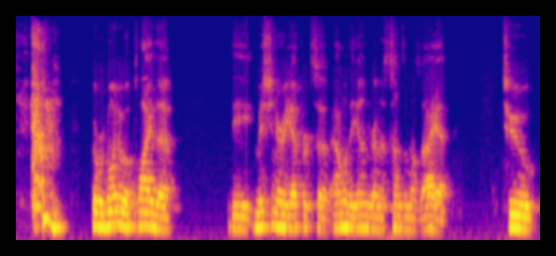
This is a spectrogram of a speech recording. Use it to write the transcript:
but we're going to apply the the missionary efforts of Alma the Younger and the Sons of Mosiah to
